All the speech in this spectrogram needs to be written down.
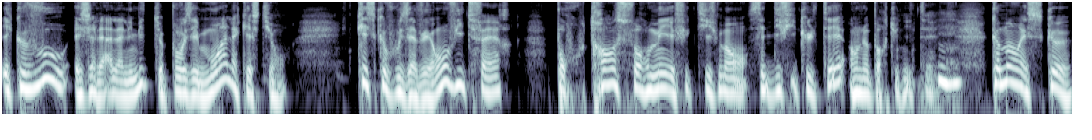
et que vous, et j'allais à la limite te poser moi la question, qu'est-ce que vous avez envie de faire pour transformer effectivement cette difficulté en opportunité? Mhm. Comment est-ce que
